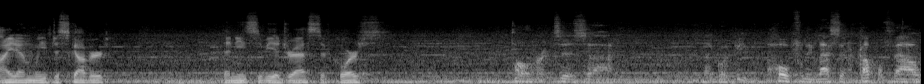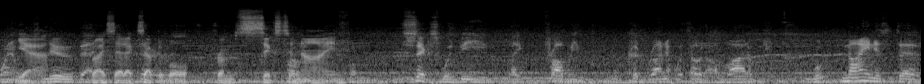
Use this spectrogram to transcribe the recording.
item we've discovered that needs to be addressed, of course. Tolerance is uh, like would be hopefully less than a couple thou when it Yeah, was new. but I said acceptable from six to from, nine. From six would be like probably could run it without a lot of. Nine is the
